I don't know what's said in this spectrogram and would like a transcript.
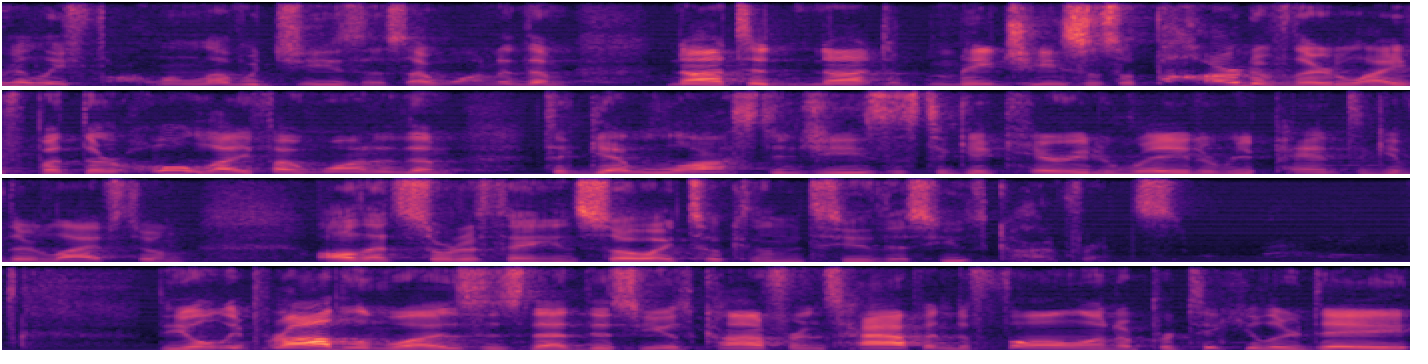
really fall in love with Jesus. I wanted them not to not to make Jesus a part of their life, but their whole life. I wanted them to get lost in Jesus, to get carried away, to repent, to give their lives to Him, all that sort of thing. And so I took them to this youth conference. The only problem was is that this youth conference happened to fall on a particular day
